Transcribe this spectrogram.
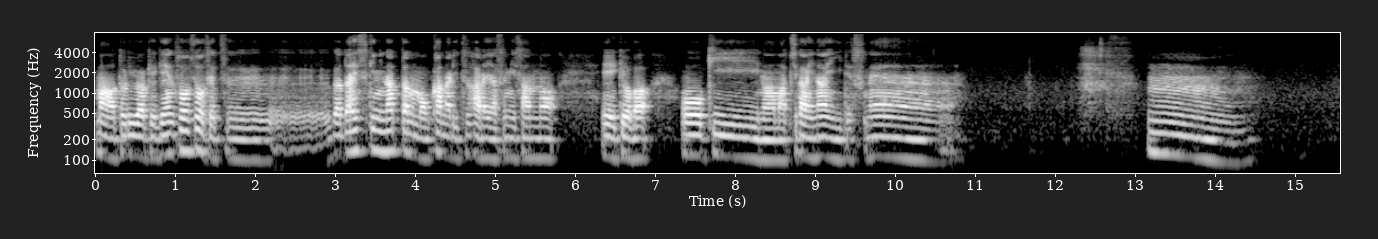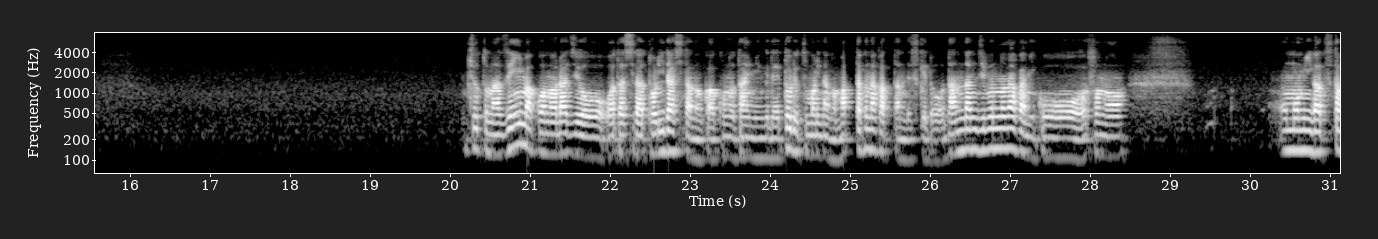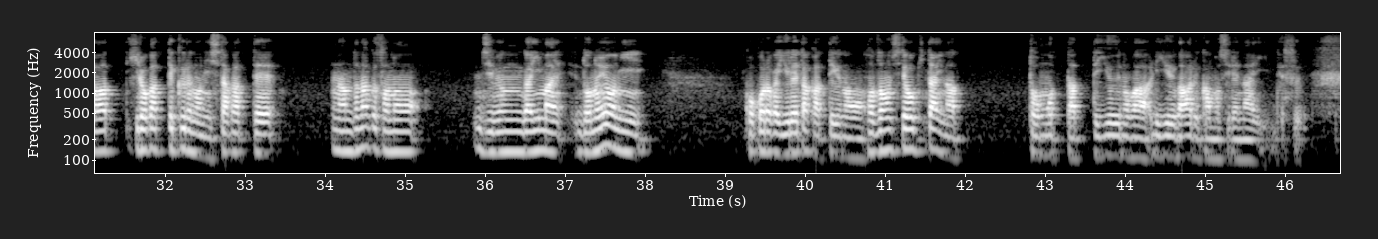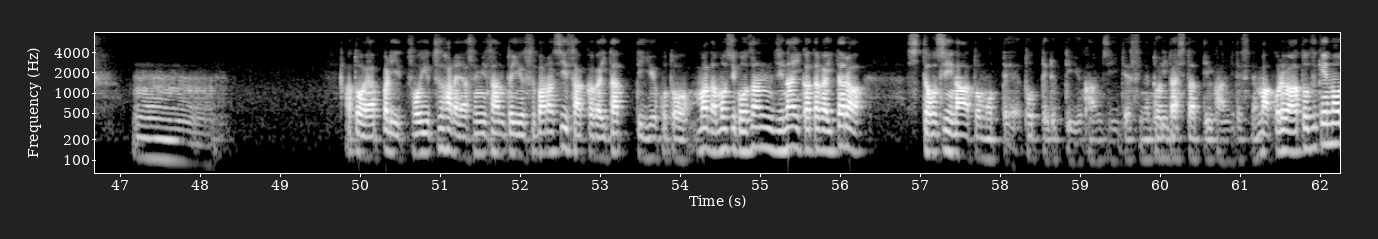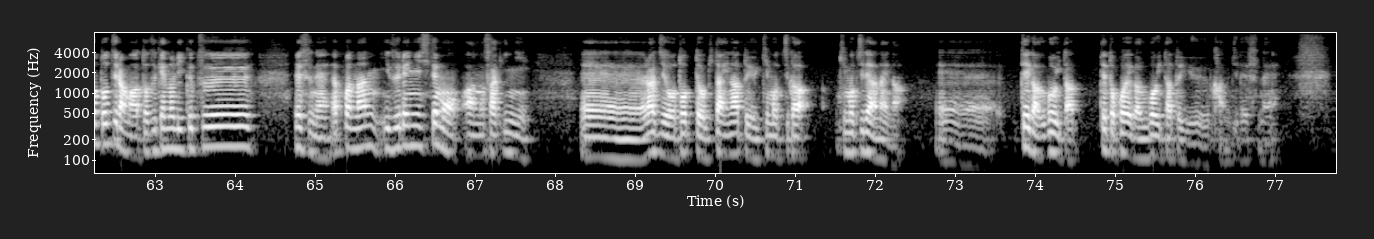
まあとりわけ幻想小説が大好きになったのもかなり津原康美さんの影響が大きいのは間違いないですね。ちょっとなぜ今このラジオを私が取り出したのかこのタイミングで撮るつもりなんか全くなかったんですけどだんだん自分の中にこうその重みが伝わ広がってくるのに従ってなんとなくその自分が今どのように心が揺れたかっていうのを保存しておきたいなと思ったっていうのが理由があるかもしれないです。うんあとはやっぱりそういう津原康美さんという素晴らしい作家がいたっていうことをまだもしご存じない方がいたら知ってほしいなと思って撮ってるっていう感じですね。取り出したっていう感じですね。まあこれは後付けのどちらも後付けの理屈ですね。やっぱ何いずれにしてもあの先に、えー、ラジオを撮っておきたいなという気持ちが気持ちではないな、えー、手が動いた手と声が動いたという感じですね。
